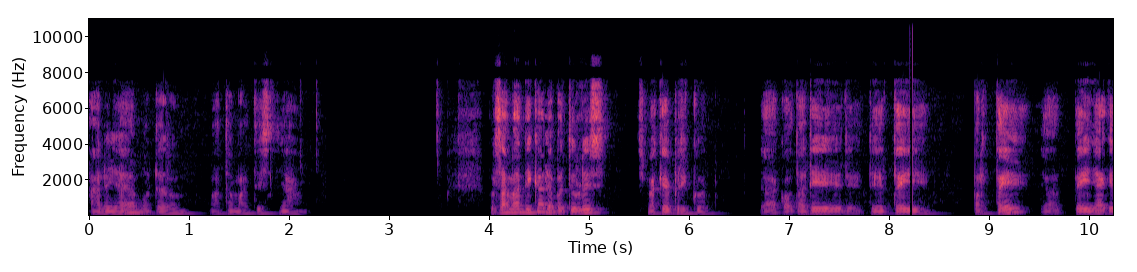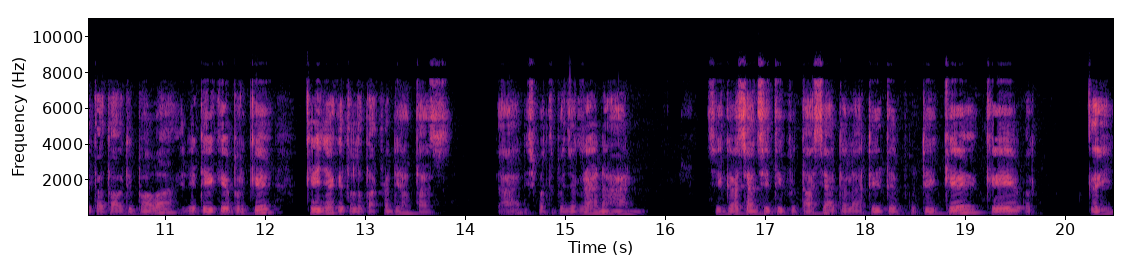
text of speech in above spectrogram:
anu ya model matematisnya. Persamaan tiga dapat tulis sebagai berikut. Ya, kalau tadi dt per t, ya t-nya kita tahu di bawah, ini dg per g, g-nya kita letakkan di atas. Ya, ini seperti penyederhanaan. Sehingga sensitivitasnya adalah dt per dg, g per G.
